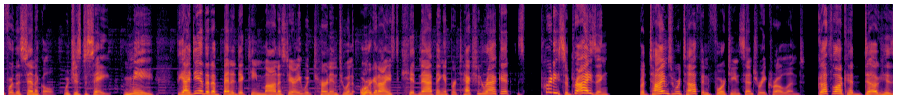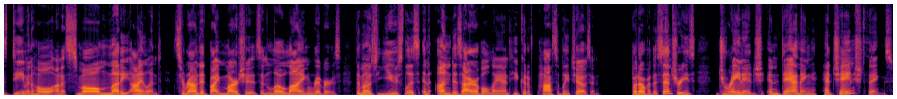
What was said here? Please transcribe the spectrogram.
for the cynical, which is to say, me, the idea that a Benedictine monastery would turn into an organized kidnapping and protection racket is pretty surprising. But times were tough in 14th century Crowland. Guthlac had dug his demon hole on a small, muddy island, surrounded by marshes and low lying rivers, the most useless and undesirable land he could have possibly chosen. But over the centuries, drainage and damming had changed things.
